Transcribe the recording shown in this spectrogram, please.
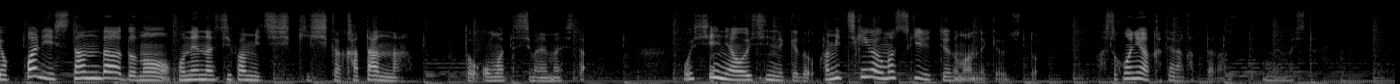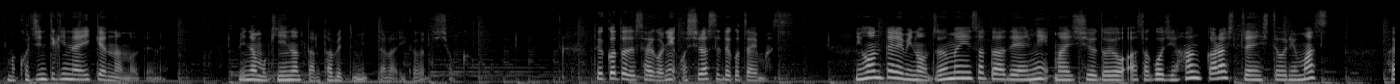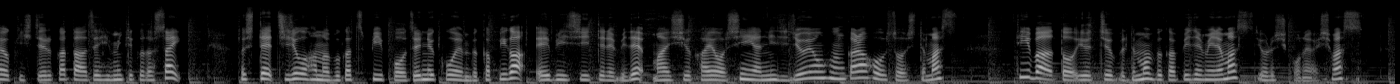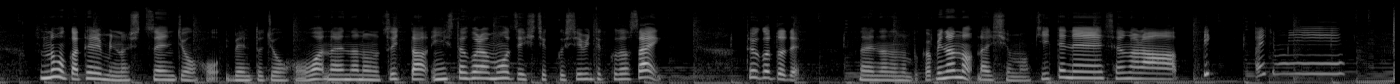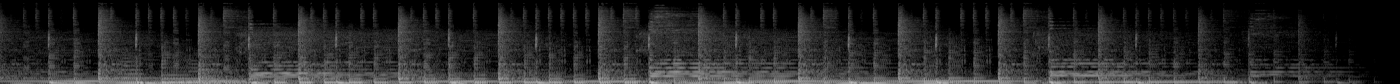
やっぱりスタンダードの骨なしファミチキしか勝たんなと思ってしまいました。美味しいには美味しいんだけどファミチキがうますぎるっていうのもあるんだけどちょっとあそこには勝てなかったなって思いましたね。まあ個人的な意見なのでね。みんなも気になったら食べてみたらいかがでしょうか。ということで最後にお知らせでございます。日本テレビのズームインサタデーに毎週土曜朝5時半から出演しております。早起きしている方はぜひ見てください。そして地上波の部活ピーポー全力応援ブカピが ABC テレビで毎週火曜深夜2時14分から放送してます。TVer と YouTube でも部カピで見れます。よろしくお願いします。その他テレビの出演情報イベント情報はなえなのの Twitter、Instagram をぜひチェックしてみてください。ということでなえなののブカピなの。来週も聞いてね。さよなら。ピッ。おやすみ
